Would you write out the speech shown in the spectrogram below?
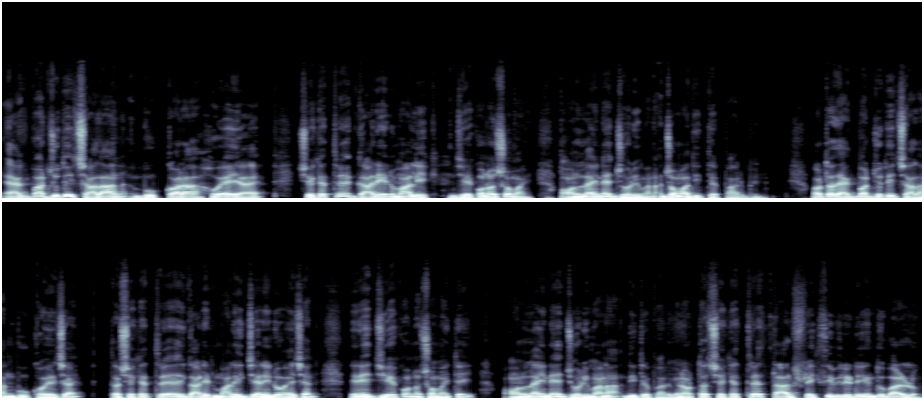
একবার যদি চালান, বুক করা হয়ে যায়, সেক্ষেত্রে গাড়ির মালিক যে কোনো সময় অনলাইনে জরিমানা জমা দিতে পারবেন। অর্থাৎ একবার যদি চালান, বুক হয়ে যায়, তো সেক্ষেত্রে গাড়ির মালিক যিনি রয়েছেন, তিনি যে কোনো সময়তেই অনলাইনে জরিমানা দিতে পারবেন। অর্থাৎ সেক্ষেত্রে তার ফ্লেক্সিবিলিটি কিন্তু বাড়লো।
